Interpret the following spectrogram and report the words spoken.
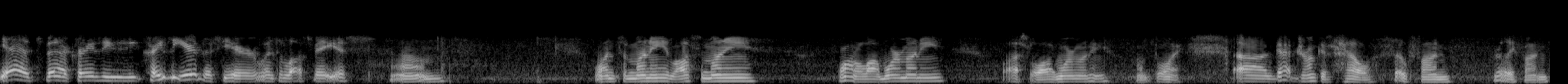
yeah, it's been a crazy, crazy year this year. Went to Las Vegas. Um, won some money, lost some money, won a lot more money, lost a lot more money. Oh boy. Uh, got drunk as hell. So fun. Really fun.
